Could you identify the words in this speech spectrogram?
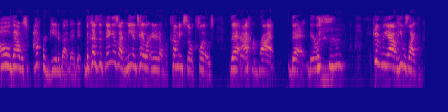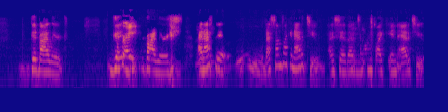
oh, that was I forget about that day. Because the thing is like me and Taylor ended up becoming so close that I forgot that there was he me out. He was like, Goodbye lyric. Good Right. goodbye lyric. And I mhm. said, Ooh, that sounds like an attitude. I said that Mhm. sounds like an attitude.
